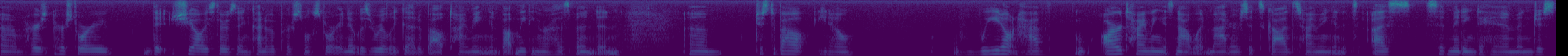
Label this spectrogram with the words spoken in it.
um, her her story that she always throws in kind of a personal story, and it was really good about timing and about meeting her husband and um, just about you know we don't have our timing is not what matters. It's god's timing and it's us submitting to him and just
